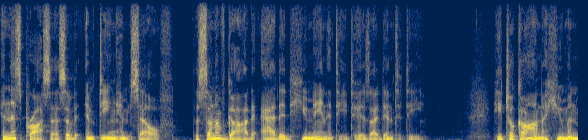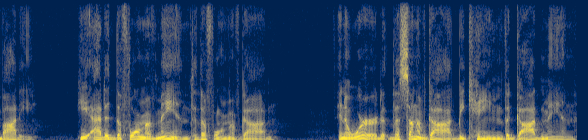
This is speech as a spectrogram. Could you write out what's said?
In this process of emptying himself, the Son of God added humanity to his identity. He took on a human body. He added the form of man to the form of God. In a word, the Son of God became the God man,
